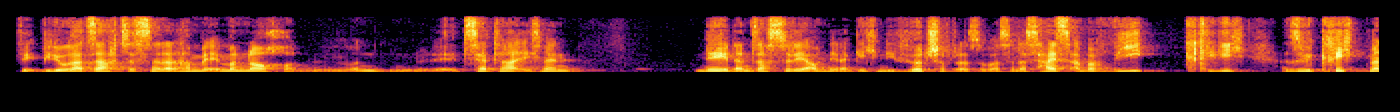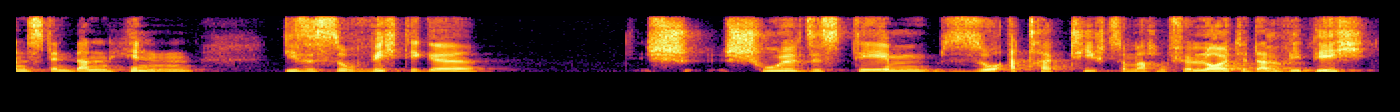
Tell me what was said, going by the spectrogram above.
wie, wie du gerade sagtest, ne, dann haben wir immer noch und, etc. Ich meine, nee, dann sagst du dir auch, nee, dann gehe ich in die Wirtschaft oder sowas. Und das heißt aber, wie kriege ich, also wie kriegt man es denn dann hin, dieses so wichtige Sch Schulsystem so attraktiv zu machen für Leute dann ja. wie dich,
